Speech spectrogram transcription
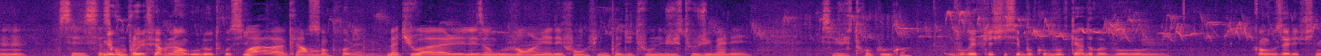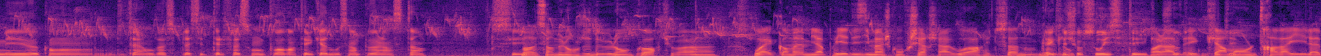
Mhm. Mais vous pouvez faire l'un ou l'autre aussi. Ouais, ouais, clairement. Sans problème. Bah, tu vois, les, les il y a des fois on filme pas du tout, on est juste aux jumelles et c'est juste trop cool, quoi. Vous réfléchissez beaucoup vos cadres, vos... quand vous allez filmer, euh, quand vous dites ah, on va se placer de telle façon pour avoir tel cadre, ou c'est un peu à l'instinct bah, c'est un mélange des deux là encore, tu vois. Ouais, quand même, après il y a des images qu'on recherche à avoir et tout ça. Donc, Avec les chauves-souris, c'était. Voilà, clairement, le travail. Et là,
